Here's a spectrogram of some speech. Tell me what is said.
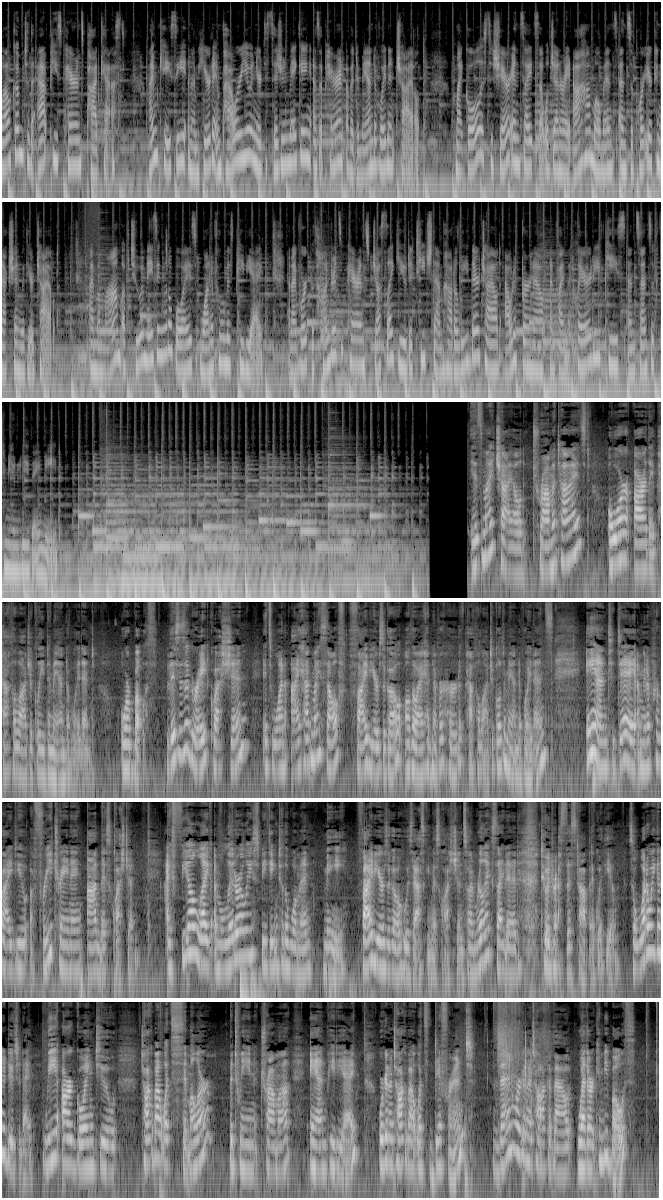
welcome to the At Peace Parents podcast. I'm Casey, and I'm here to empower you in your decision making as a parent of a demand avoidant child. My goal is to share insights that will generate aha moments and support your connection with your child. I'm a mom of two amazing little boys, one of whom is PDA, and I've worked with hundreds of parents just like you to teach them how to lead their child out of burnout and find the clarity, peace, and sense of community they need. Is my child traumatized or are they pathologically demand avoidant? Or both? This is a great question it's one I had myself five years ago, although I had never heard of pathological demand avoidance. And today I'm going to provide you a free training on this question. I feel like I'm literally speaking to the woman, me, five years ago who was asking this question. So I'm really excited to address this topic with you. So, what are we going to do today? We are going to talk about what's similar between trauma and PDA. We're going to talk about what's different. Then we're going to talk about whether it can be both,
